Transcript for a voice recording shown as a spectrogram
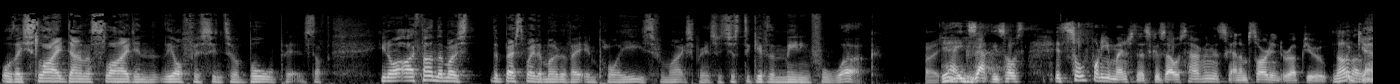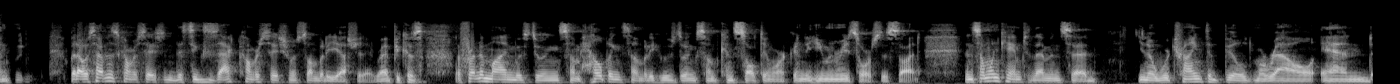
or they slide down a slide in the office into a ball pit and stuff. You know, I found the most, the best way to motivate employees from my experience is just to give them meaningful work. Right. Yeah, exactly. So I was, it's so funny you mention this because I was having this, and I'm sorry to interrupt you No, no. again, but, but I was having this conversation, this exact conversation with somebody yesterday, right? Because a friend of mine was doing some, helping somebody who was doing some consulting work in the human resources side. And someone came to them and said, you know, we're trying to build morale and,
